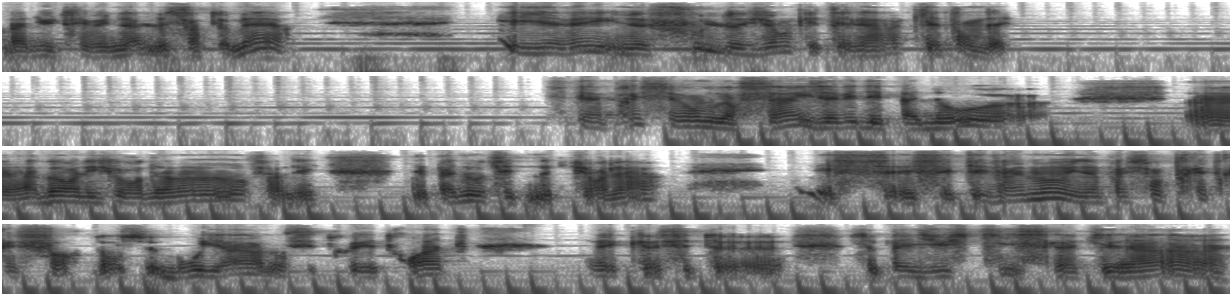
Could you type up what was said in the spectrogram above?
bah, du tribunal de Saint-Omer et il y avait une foule de gens qui étaient là, qui attendaient. C'était impressionnant de voir ça. Ils avaient des panneaux euh, euh à bord les Jourdains, enfin des, des panneaux de cette nature-là. Et c'était vraiment une impression très très forte dans ce brouillard, dans cette rue étroite, avec cette, euh, ce palais de justice là qui est là.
